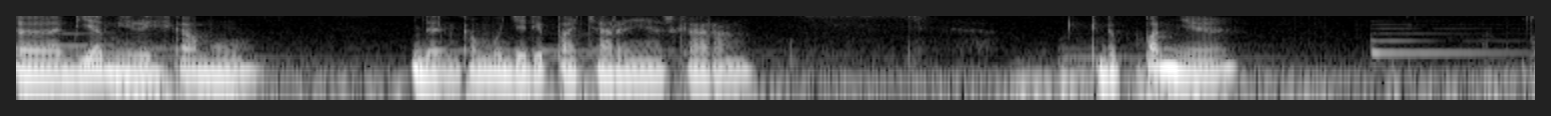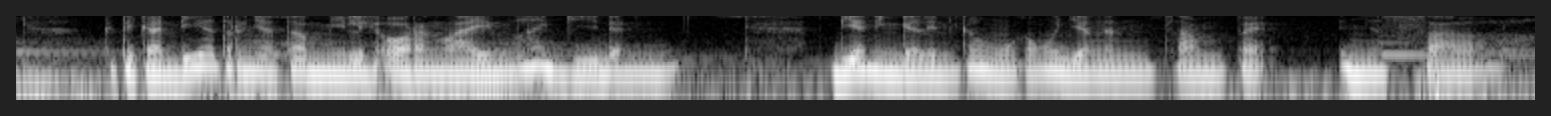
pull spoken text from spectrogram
uh, dia milih kamu dan kamu jadi pacarnya sekarang ke depannya ketika dia ternyata milih orang lain lagi dan dia ninggalin kamu, kamu jangan sampai nyesal.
